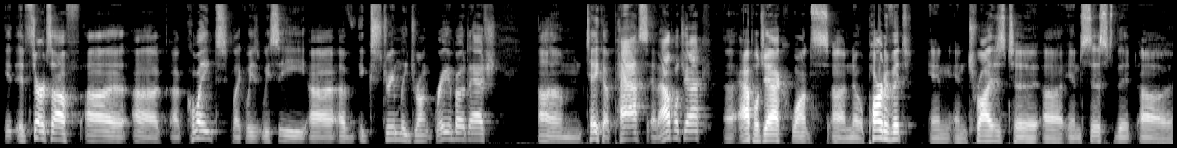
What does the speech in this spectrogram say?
it, it starts off uh, quaint, like we, we see uh, an extremely drunk Rainbow Dash um, take a pass at Applejack. Uh, Applejack wants uh, no part of it and, and tries to uh, insist that uh,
